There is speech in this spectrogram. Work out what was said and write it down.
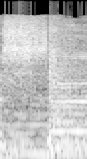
myself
